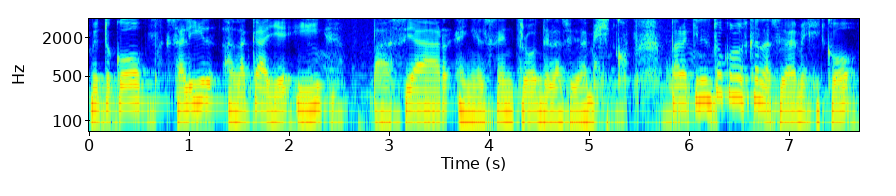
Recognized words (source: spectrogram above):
me tocó salir a la calle y pasear en el centro de la Ciudad de México. Para quienes no conozcan la Ciudad de México,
